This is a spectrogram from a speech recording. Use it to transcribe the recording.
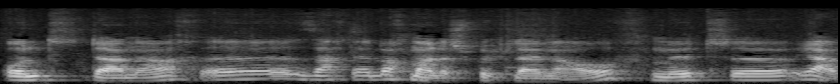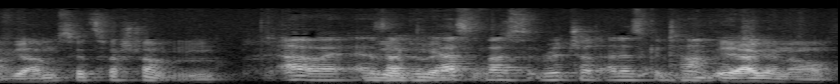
Und danach äh, sagt er nochmal das Sprüchlein auf mit, äh, ja, wir haben es jetzt verstanden. Aber er Wir sagt erst, was Richard alles getan hat. Ja, genau.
